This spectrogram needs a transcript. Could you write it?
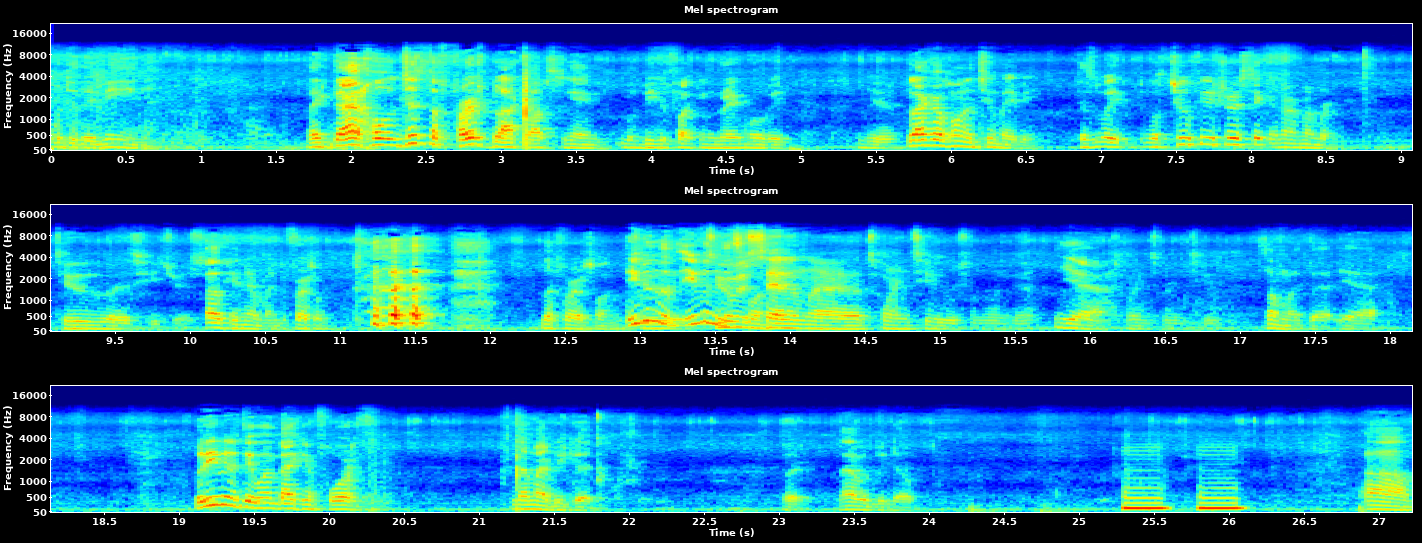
What do they mean? Like that whole, just the first Black Ops game would be a fucking great movie. Yeah. Black Ops one and two maybe. Because wait, was two futuristic? I don't remember. Two as features. Okay, never mind. The first one. the first one. Even two, the, even two this was one. set in uh, 22 or something like that. Yeah, 2022. Something like that. Yeah. But even if they went back and forth, that might be good. But that would be dope. Um,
